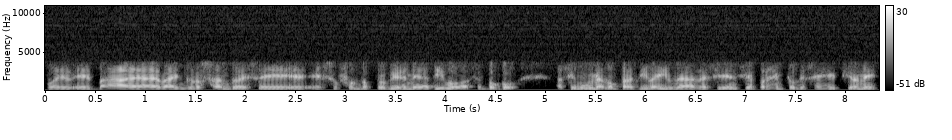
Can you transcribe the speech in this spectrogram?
pues eh, va, va engrosando ese, esos fondos propios en negativo. Hace poco hacemos una comparativa y una residencia, por ejemplo, que se gestione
